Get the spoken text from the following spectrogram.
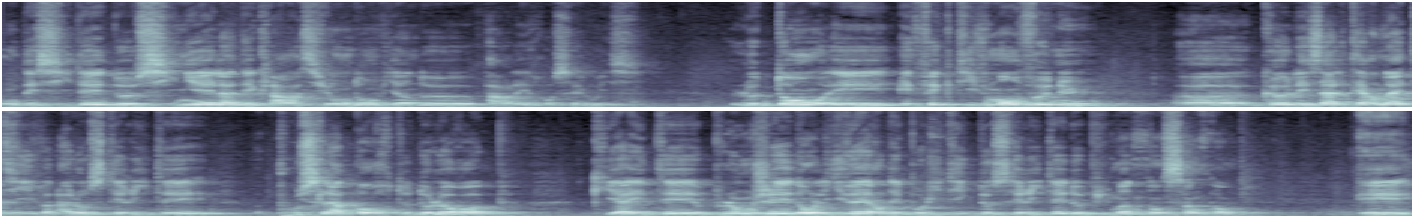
ont décidé de signer la déclaration dont vient de parler José Luis. Le temps est effectivement venu que les alternatives à l'austérité poussent la porte de l'Europe qui a été plongée dans l'hiver des politiques d'austérité depuis maintenant cinq ans. Et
